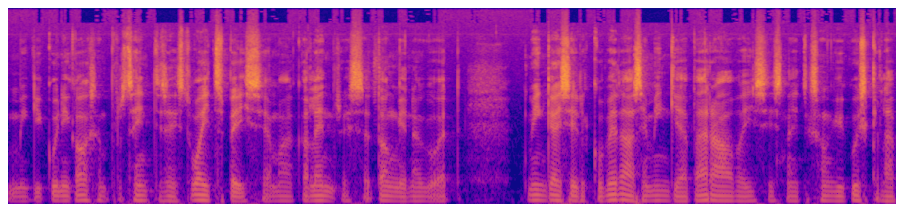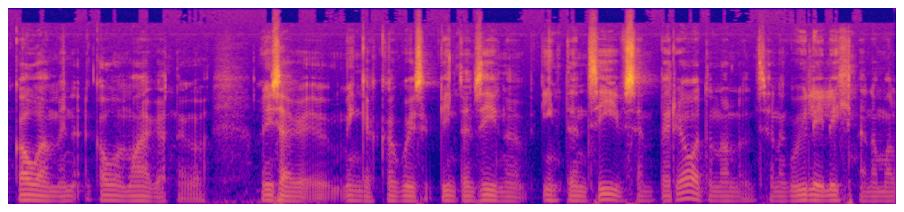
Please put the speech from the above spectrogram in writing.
mingi kuni kakskümmend protsenti sellist white space'i oma kalendrisse, et ongi nagu, et mingi asi lükkub edasi, mingi jääb ära või siis näiteks ongi kuskil läheb kauem, kauem aega, et nagu ma ise mingi ka, kui sihuke intensiivne, intensiivsem periood on olnud, see nagu ülilihtne, no ma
